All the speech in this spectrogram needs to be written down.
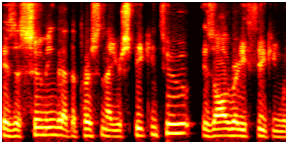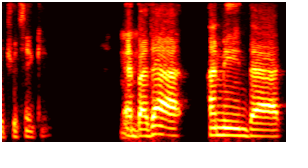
is assuming that the person that you're speaking to is already thinking what you're thinking. Mm-hmm. And by that, I mean that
